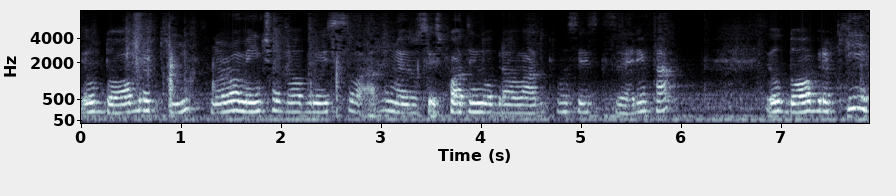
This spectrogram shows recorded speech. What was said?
eu dobro aqui. Normalmente eu dobro esse lado, mas vocês podem dobrar o lado que vocês quiserem, tá? Eu dobro aqui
